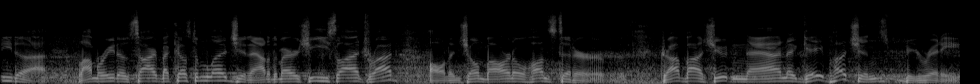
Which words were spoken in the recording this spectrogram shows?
Marita. Lime A Rita sired by Custom Legend out of the Marishi Slide Trot, owned and shown by Arno Honstetter. Drive by shooting and Gabe Hutchins, be ready.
